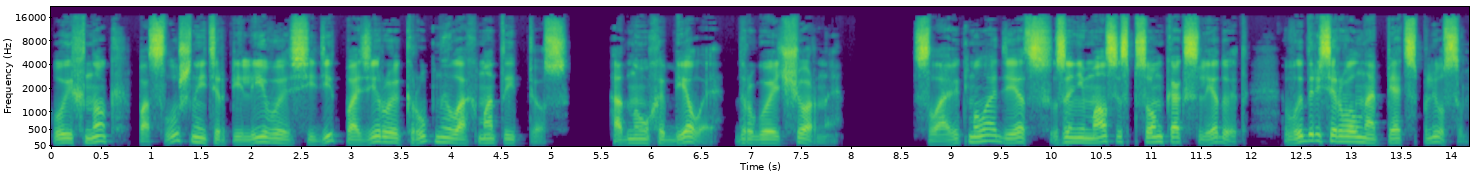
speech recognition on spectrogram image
У их ног, послушно и терпеливо, сидит, позируя крупный лохматый пес. Одно ухо белое, другое черное. Славик молодец, занимался с псом как следует, выдрессировал на пять с плюсом.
